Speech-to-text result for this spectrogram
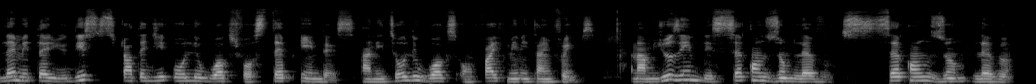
let me tell you this strategy only works for step index and it only works on five minute time frames. And i'm using the second zoom level second zoom level.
